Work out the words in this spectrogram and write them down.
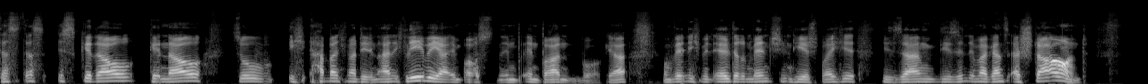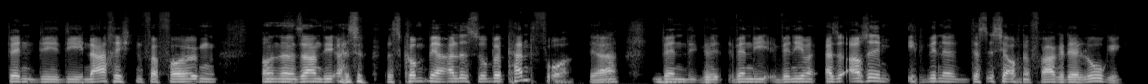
das, das ist genau, genau so. Ich habe manchmal den Eindruck, ich lebe ja im Osten, in, in Brandenburg, ja. Und wenn ich mit älteren Menschen hier spreche, die sagen, die sind immer ganz erstaunt, wenn die die Nachrichten verfolgen. Und dann sagen die, also das kommt mir alles so bekannt vor, ja. Wenn die, wenn die, wenn jemand, also außerdem, ich bin, das ist ja auch eine Frage der Logik.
